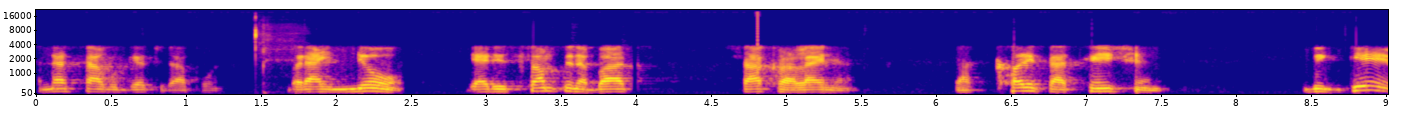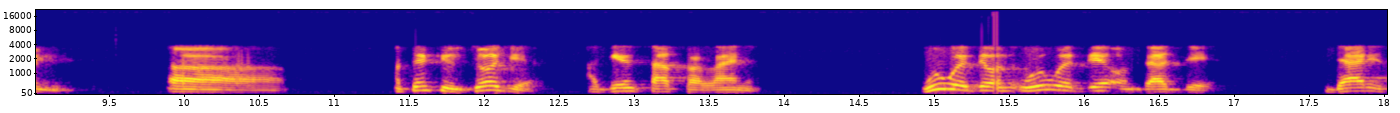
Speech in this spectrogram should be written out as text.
And that's how we get to that point. But I know there is something about South Carolina that caught its attention. The game, uh, I think it's Georgia against South Carolina. We were there on, we were there on that day. That is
